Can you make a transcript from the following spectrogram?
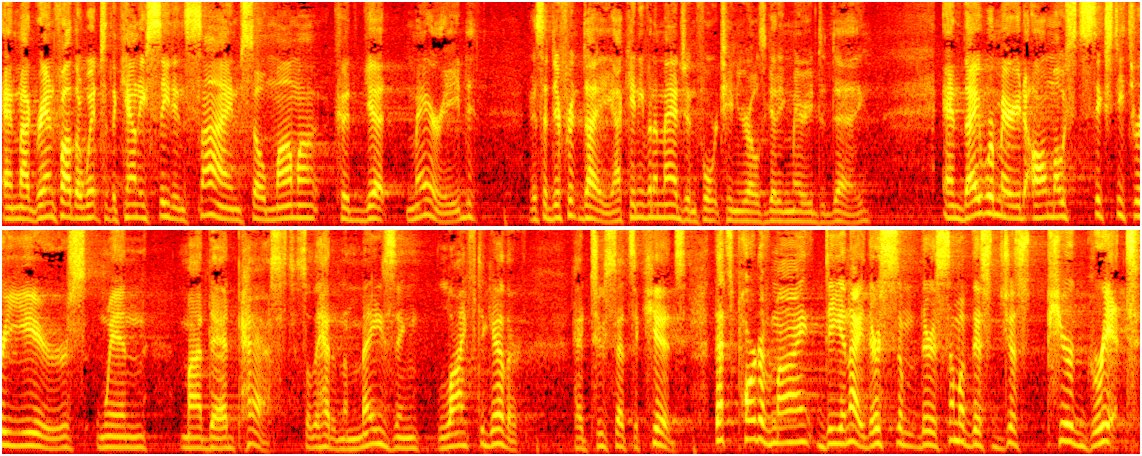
And my grandfather went to the county seat and signed so mama could get married. It's a different day. I can't even imagine 14 year olds getting married today. And they were married almost 63 years when my dad passed. So they had an amazing life together had two sets of kids. That's part of my DNA. There's some, there's some of this just pure grit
